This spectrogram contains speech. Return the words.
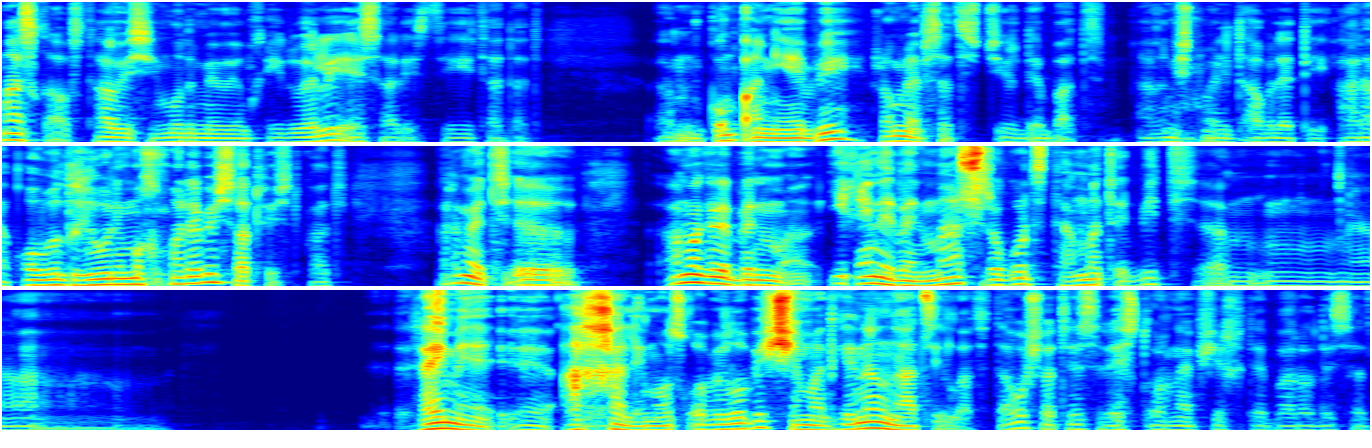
მას ყავს თავისი მუდმივი მყიდველი, ეს არის ძირითადად კომპანიები, რომლებსაც სჭირდებათ აღნიშნული ტაბლეტი არა ყოველდღიური მოხმარებისათვის, თქვათ. არამედ ამაგრებენ, იყენებენ მას როგორც დამატებით რაიმე ახალი მოწყობილობის შემადგენელ ნაწილად. დაუშვათ ეს რესტორნებში ხდება, როდესაც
